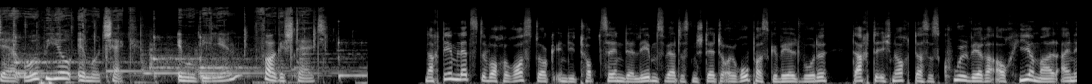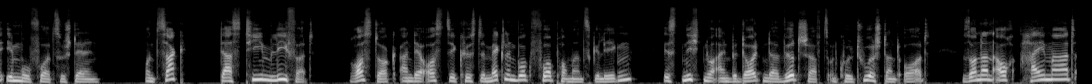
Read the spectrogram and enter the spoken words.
Der Urbio Immocheck. Immobilien vorgestellt. Nachdem letzte Woche Rostock in die Top 10 der lebenswertesten Städte Europas gewählt wurde, dachte ich noch, dass es cool wäre, auch hier mal eine Immo vorzustellen. Und zack, das Team liefert. Rostock, an der Ostseeküste Mecklenburg-Vorpommerns gelegen, ist nicht nur ein bedeutender Wirtschafts- und Kulturstandort, sondern auch Heimat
